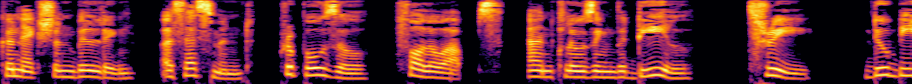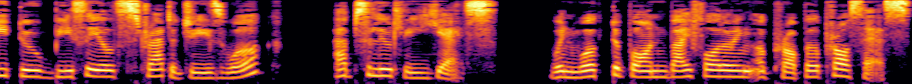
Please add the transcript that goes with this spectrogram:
connection building, assessment, proposal, follow ups, and closing the deal. 3. Do B2B sales strategies work? Absolutely yes. When worked upon by following a proper process,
